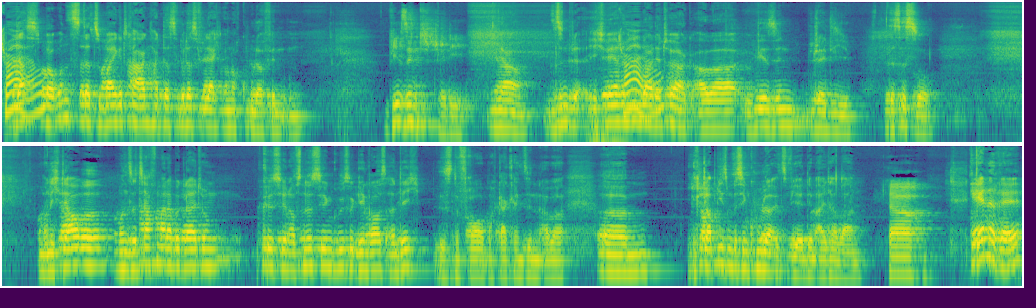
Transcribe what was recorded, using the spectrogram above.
das bei uns dazu beigetragen hat, dass wir das vielleicht auch noch cooler finden. Wir sind JD. Ja, sind wir, ich wäre lieber der Turk, aber wir sind JD. Das ist so. Und ich glaube, unsere Tough-Mudder-Begleitung, Küsschen aufs Nüsschen, Grüße gehen raus an dich. Das ist eine Frau, macht gar keinen Sinn, aber ähm, ich glaube, die ist ein bisschen cooler, als wir in dem Alter waren. Ja, Generell,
